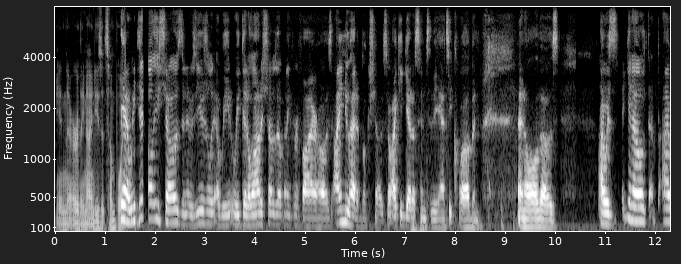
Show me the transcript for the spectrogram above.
in the early '90s at some point. Yeah, we did all these shows, and it was usually we we did a lot of shows opening for Firehose. I knew how to book shows, so I could get us into the Anti Club and and all of those. I was, you know, I,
